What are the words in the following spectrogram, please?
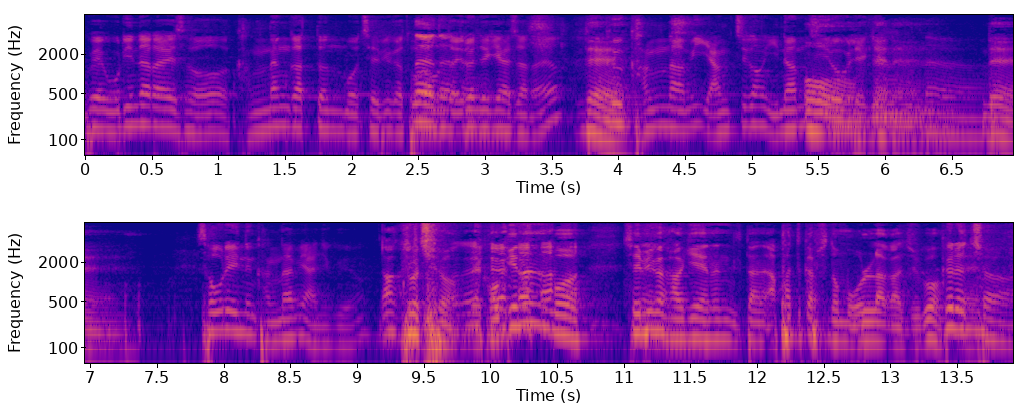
왜 우리나라에서 강남 갔던 뭐 제비가 돌아온다 네, 네, 이런 네. 얘기 하잖아요. 네. 그 강남이 양쯔강 이남 오, 지역을 얘기하는 네 네. 네. 네. 서울에 있는 강남이 아니고요. 아, 그렇죠. 네, 거기는 뭐 제비가 가기에는 일단 아파트 값이 너무 올라가지고. 그렇죠.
